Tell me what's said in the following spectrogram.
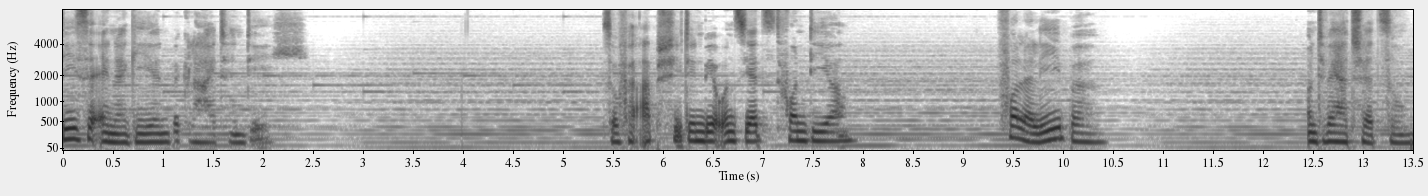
Diese Energien begleiten dich. So verabschieden wir uns jetzt von dir, voller Liebe und Wertschätzung.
